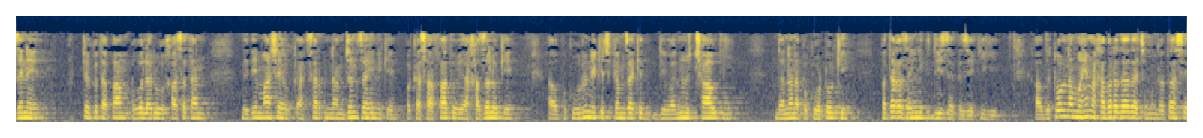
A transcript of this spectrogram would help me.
ځنه ټکو ته پام ولرو خاصتا د دې ماشه اکثر نمجن ځایونه کې په کثافاتو یا خزلو کې او په کورونو کې چې کمزا کې دیوالونو چاو دي د نن په کوټو کې په دغه ځایونو کې دوی ځای په ځای کیږي او د ټول نه مهمه خبره دا ده چې موږ تاسو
